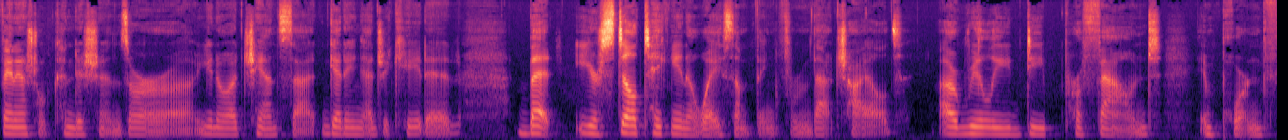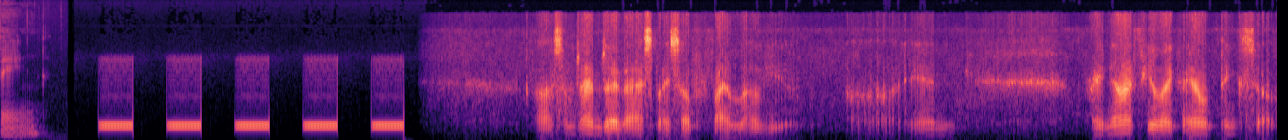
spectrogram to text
financial conditions or uh, you know a chance at getting educated, but you're still taking away something from that child, a really deep, profound, important thing. Uh, sometimes I've asked myself if I love you, uh, and Right now I feel like I don't think so.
